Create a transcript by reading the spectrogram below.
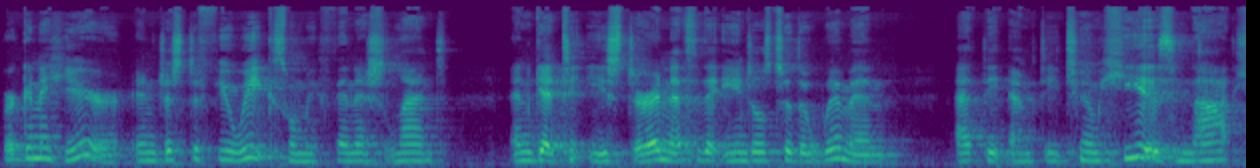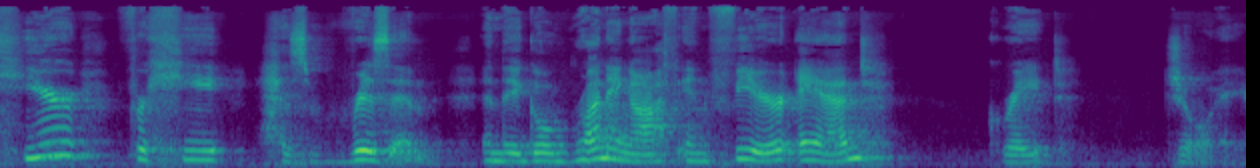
we're going to hear in just a few weeks when we finish Lent and get to Easter, and that's the angels to the women at the empty tomb. He is not here, for he has risen. And they go running off in fear and great joy.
